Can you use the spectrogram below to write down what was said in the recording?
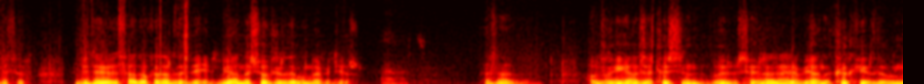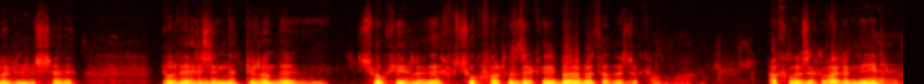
lütuf. Bir de sadece o kadar da değil. Bir anda çok yerde bulunabiliyor. Evet. Mesela Abdülkadir Hazretleri için bu söylerler ya bir anda 40 yerde bulunabilmiş. Hani e orada ehli cennet bir anda çok yerlerde çok farklı zevkleri beraber tadacak. Allah. Akıl alacak bir alem değil. Evet.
